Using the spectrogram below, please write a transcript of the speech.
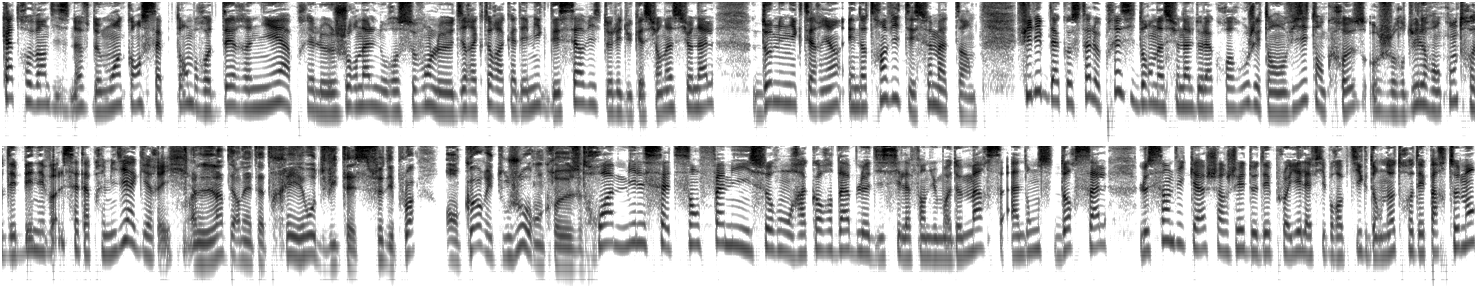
99 de moins qu'en septembre dernier. Après le journal, nous recevons le directeur académique des services de l'éducation nationale, Dominique Terrien, est notre invité ce matin. Philippe Dacosta, le président national de la Croix-Rouge, est en visite en Creuse. Aujourd'hui, il rencontre des bénévoles cet après-midi à Guéret. L'Internet à très haute vitesse se déploie encore et toujours en Creuse. 3700 familles seront raccordables d'ici la fin du mois de mars, annonce Dorsal, le syndicat chargé de déployer la fibre optique dans notre département.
